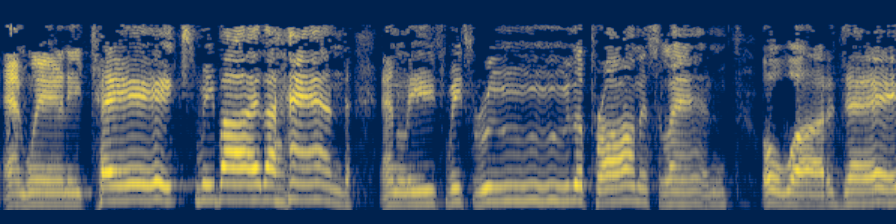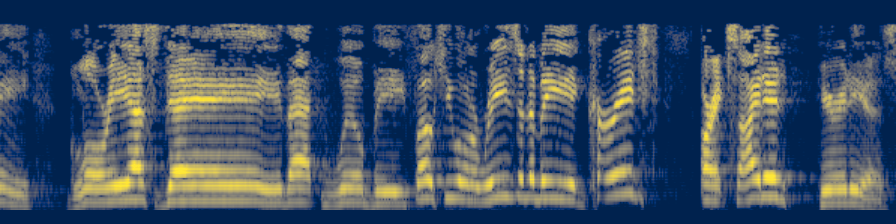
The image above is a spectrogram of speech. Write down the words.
And when he takes me by the hand and leads me through the promised land. Oh, what a day glorious day that will be. Folks, you want a reason to be encouraged or excited? Here it is.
